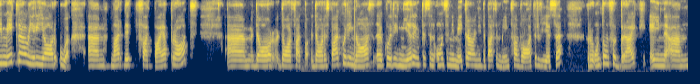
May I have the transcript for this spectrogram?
Die metro hierdie jaar ook. Ehm um, maar dit vat baie praat. Ehm um, daar daar vat daar is baie koördinasie uh, koördinering tussen ons en die metro en die departement van waterwese rondom verbruik en ehm um,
